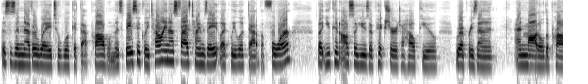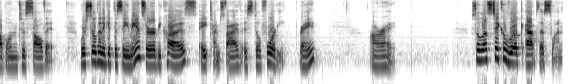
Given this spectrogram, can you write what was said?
this is another way to look at that problem. It's basically telling us 5 times 8 like we looked at before, but you can also use a picture to help you represent and model the problem to solve it. We're still going to get the same answer because 8 times 5 is still 40, right? All right. So let's take a look at this one.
